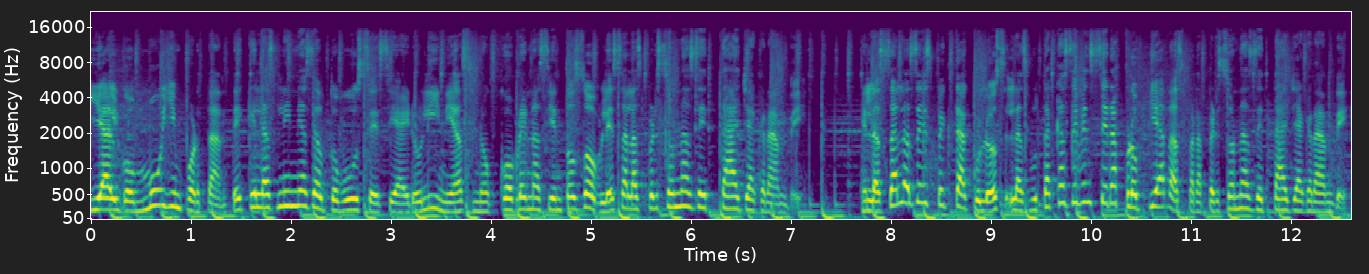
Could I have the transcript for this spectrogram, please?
Y algo muy importante, que las líneas de autobuses y aerolíneas no cobren asientos dobles a las personas de talla grande. En las salas de espectáculos, las butacas deben ser apropiadas para personas de talla grande.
